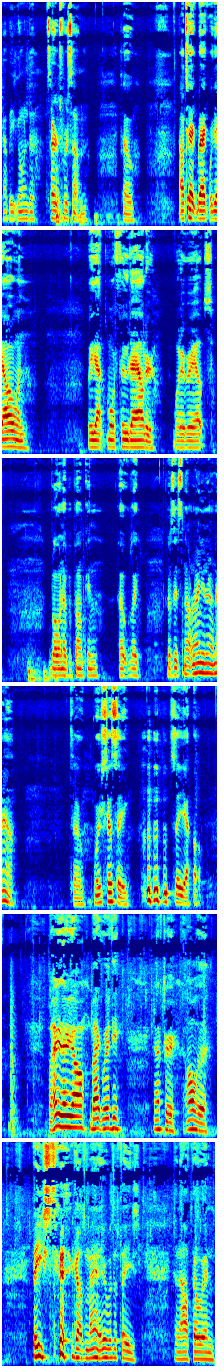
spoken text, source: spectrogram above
Choppy's going to search for something. So I'll check back with y'all when we got more food out or whatever else. Blowing up a pumpkin, hopefully because it's not raining right now. So we shall see. see y'all. Well, hey there, y'all. Back with you after all the feast, because man, it was a feast. And I'll throw in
